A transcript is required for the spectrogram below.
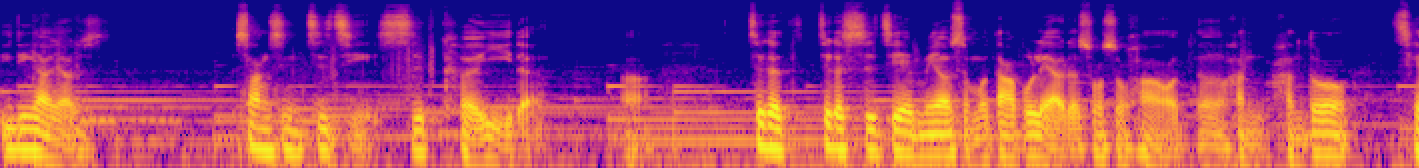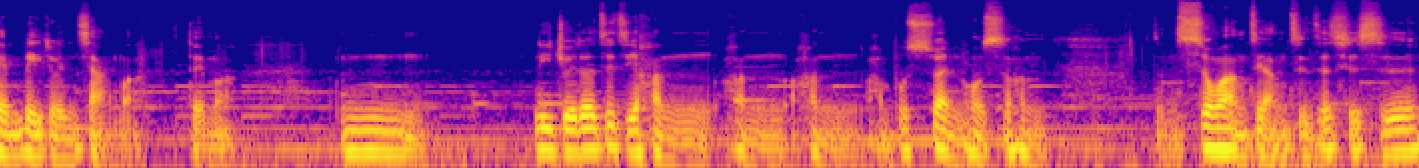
一定要有相信自己是可以的啊。这个这个世界没有什么大不了的。说实话，我很很多前辈就讲嘛，对吗？嗯，你觉得自己很很很很不顺，或是很很失望这样子，这其实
